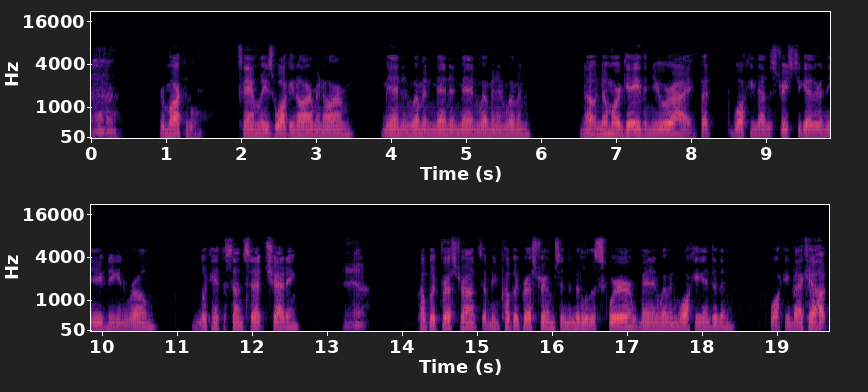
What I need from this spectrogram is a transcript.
Uh-huh. Remarkable. Families walking arm in arm, men and women, men and men, women and women. No, no more gay than you or I, but walking down the streets together in the evening in Rome, looking at the sunset, chatting. Yeah. Public restaurants, I mean, public restrooms in the middle of the square, men and women walking into them, walking back out.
